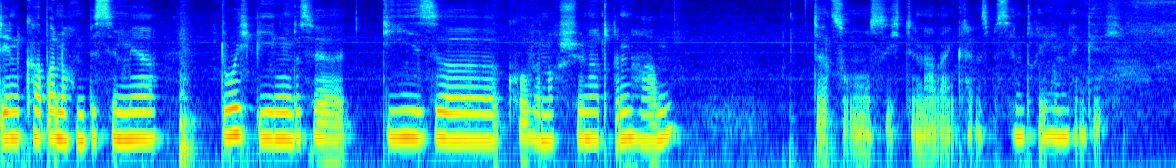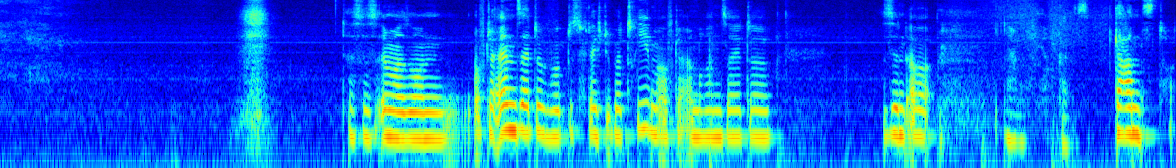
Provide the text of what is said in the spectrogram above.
den Körper noch ein bisschen mehr durchbiegen, dass wir diese Kurve noch schöner drin haben. Dazu muss ich den aber ein kleines bisschen drehen, denke ich. Das ist immer so ein. Auf der einen Seite wirkt es vielleicht übertrieben, auf der anderen Seite sind aber. Ja, ganz, ganz toll.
